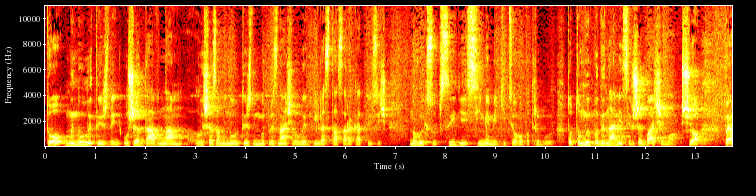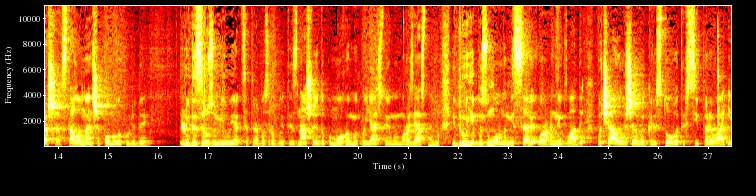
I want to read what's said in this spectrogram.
то минулий тиждень уже дав нам лише за минулий тиждень ми призначили біля 140 тисяч нових субсидій сім'ям, які цього потребують. Тобто ми по динаміці вже бачимо, що перше стало менше помилок у людей. Люди зрозуміли, як це треба зробити. З нашою допомогою ми пояснюємо, ми роз'яснюємо. І друге, безумовно, місцеві органи влади почали вже використовувати всі переваги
